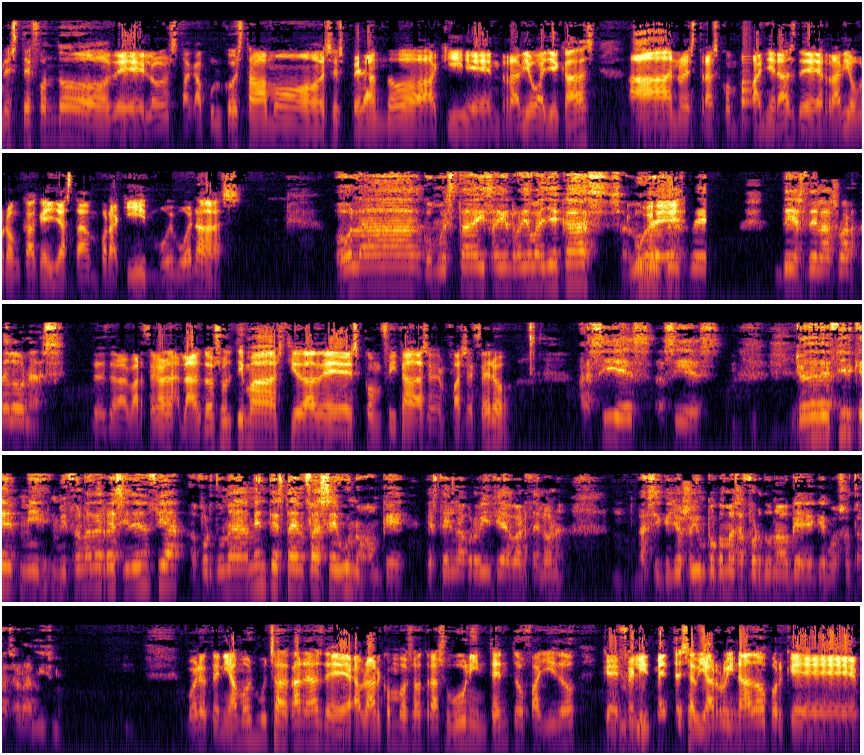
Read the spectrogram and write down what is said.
Con este fondo de los Tacapulco estábamos esperando aquí en Radio Vallecas a nuestras compañeras de Radio Bronca que ya están por aquí. Muy buenas. Hola, ¿cómo estáis ahí en Radio Vallecas? Saludos pues desde, desde las Barcelonas. Desde las Barcelonas, las dos últimas ciudades confitadas en fase cero. Así es, así es. Yo he de decir que mi, zona de residencia, afortunadamente, está en fase 1, aunque esté en la provincia de Barcelona. Así que yo soy un poco más afortunado que, vosotras ahora mismo. Bueno, teníamos muchas ganas de hablar con vosotras. Hubo un intento fallido que felizmente se había arruinado porque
